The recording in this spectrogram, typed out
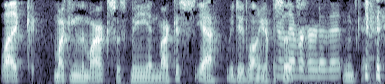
like marking the marks with me and Marcus. Yeah, we do long I've episodes. never heard of it. Okay.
